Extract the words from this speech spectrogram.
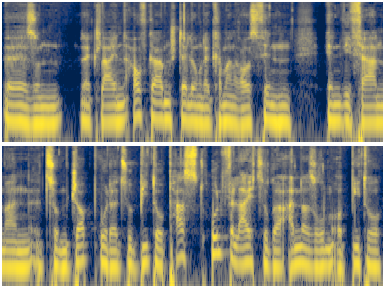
äh, so einer kleinen Aufgabenstellung, da kann man rausfinden, inwiefern man zum Job oder zu Bito passt und vielleicht sogar andersrum, ob Bito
